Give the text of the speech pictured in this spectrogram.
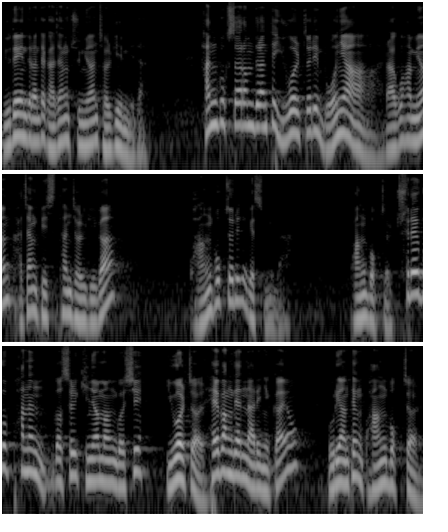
유대인들한테 가장 중요한 절기입니다. 한국 사람들한테 6월절이 뭐냐라고 하면 가장 비슷한 절기가 광복절이 되겠습니다. 광복절. 출애굽하는 것을 기념한 것이 6월절. 해방된 날이니까요. 우리한테는 광복절.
